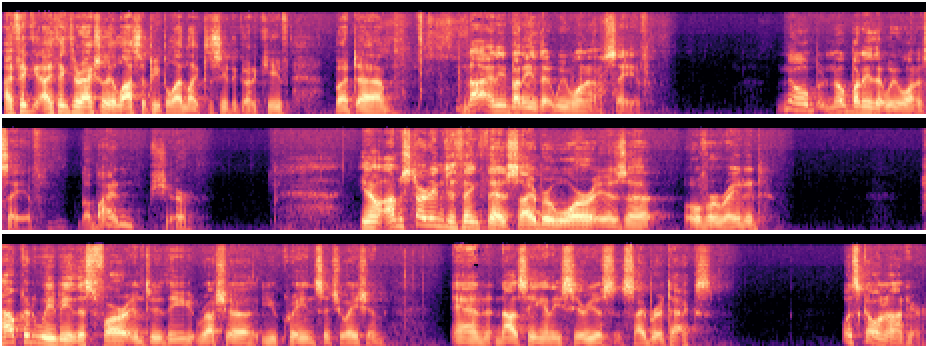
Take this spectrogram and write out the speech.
I think I think there are actually lots of people I'd like to see to go to Kiev, but um, not anybody that we want to save. No, nobody that we want to save. But Biden, sure. You know, I'm starting to think that cyber war is uh, overrated. How could we be this far into the Russia-Ukraine situation and not seeing any serious cyber attacks? What's going on here?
